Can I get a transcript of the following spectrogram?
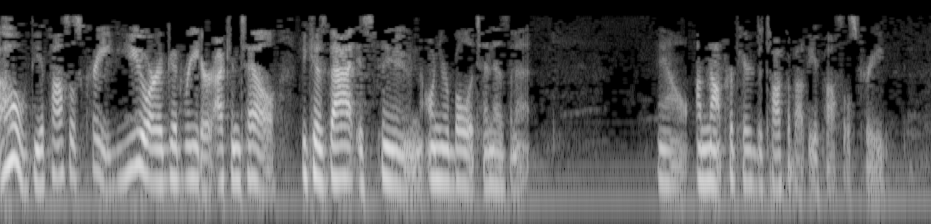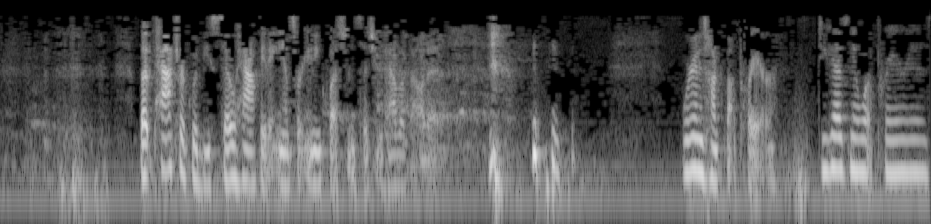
Oh, the Apostles' Creed. You are a good reader, I can tell, because that is soon on your bulletin, isn't it? Now, I'm not prepared to talk about the Apostles' Creed. But Patrick would be so happy to answer any questions that you have about it. We're going to talk about prayer. Do you guys know what prayer is?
